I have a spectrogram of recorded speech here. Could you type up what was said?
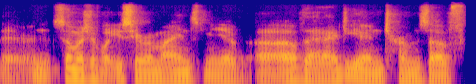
and, so much of what you say reminds me of of that idea in terms of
